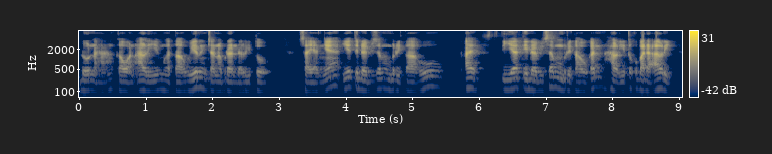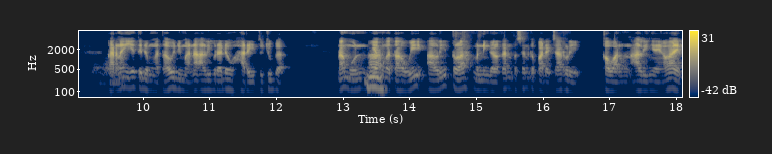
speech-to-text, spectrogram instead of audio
Dona, kawan Ali, mengetahui rencana berandal itu. Sayangnya, ia tidak bisa memberitahu, eh, ia tidak bisa memberitahukan hal itu kepada Ali, karena ia tidak mengetahui di mana Ali berada hari itu juga. Namun, ia Hmm. mengetahui Ali telah meninggalkan pesan kepada Charlie, kawan Alinya yang lain.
